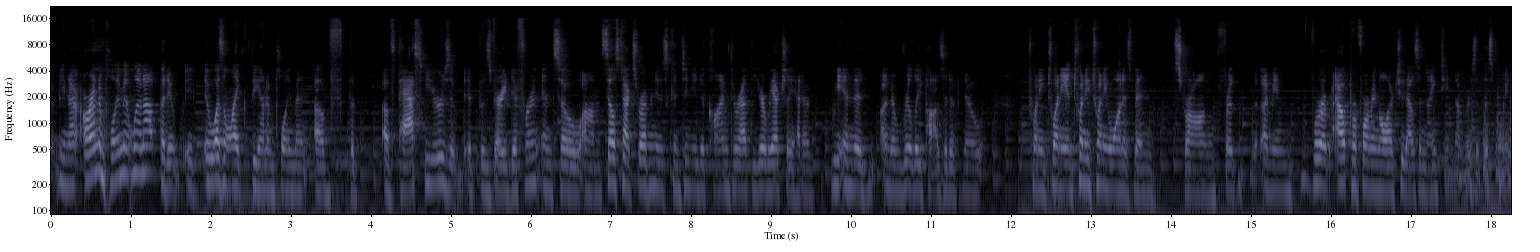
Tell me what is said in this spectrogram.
I, mean, our unemployment went up, but it, it, it, wasn't like the unemployment of the of past years. It, it was very different, and so um, sales tax revenues continued to climb throughout the year. We actually had a we ended on a really positive note. 2020 and 2021 has been strong for i mean we're outperforming all our 2019 numbers at this point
